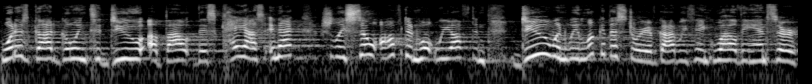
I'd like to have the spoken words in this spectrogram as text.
What is God going to do about this chaos? And actually, so often, what we often do when we look at the story of God, we think, well, the answer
